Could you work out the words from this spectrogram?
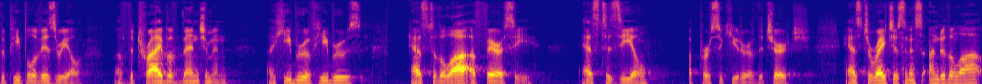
the people of Israel, of the tribe of Benjamin, a Hebrew of Hebrews, as to the law, a Pharisee, as to zeal, a persecutor of the church, as to righteousness under the law,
